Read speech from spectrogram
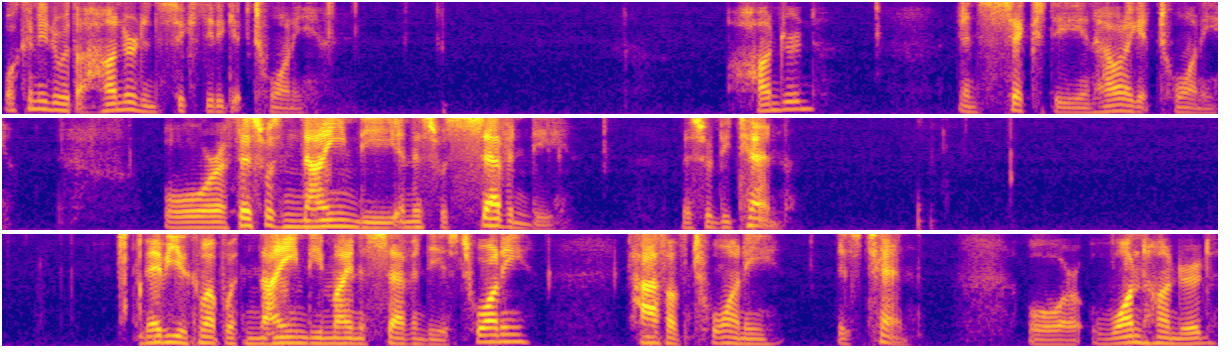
What can you do with 160 to get 20? 100 and 60, and how would I get 20? Or if this was 90 and this was 70, this would be 10. Maybe you come up with 90 minus 70 is 20. Half of 20 is 10. Or 100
